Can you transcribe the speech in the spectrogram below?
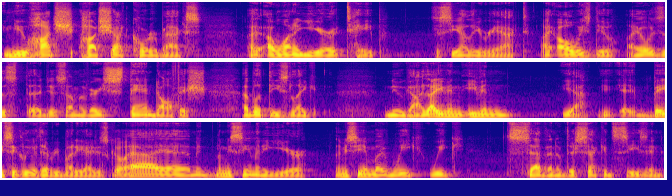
new hot sh- hot shot quarterbacks. I, I want a year tape to see how they react. I always do. I always just uh, just I'm a very standoffish about these like new guys. I even even yeah, basically with everybody, I just go ah yeah. I mean, let me see him in a year. Let me see him by week week seven of their second season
